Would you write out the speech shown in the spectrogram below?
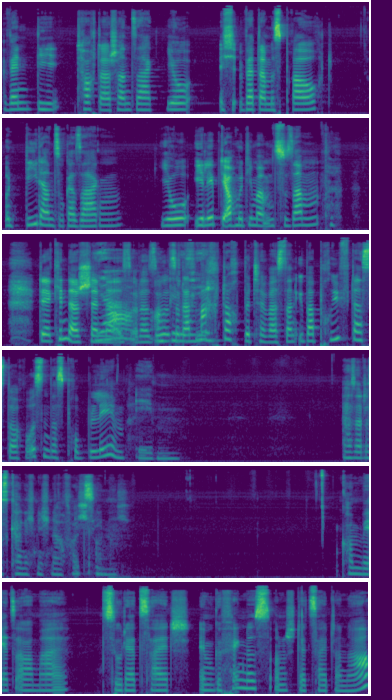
wenn die Tochter schon sagt, jo, ich werde da missbraucht und die dann sogar sagen, jo, ihr lebt ja auch mit jemandem zusammen, der Kinderschänder ja, ist oder so, so dann mach doch bitte was, dann überprüft das doch. Wo ist denn das Problem? Eben. Also das kann ich nicht nachvollziehen. Ich nicht. Kommen wir jetzt aber mal zu der Zeit im Gefängnis und der Zeit danach.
